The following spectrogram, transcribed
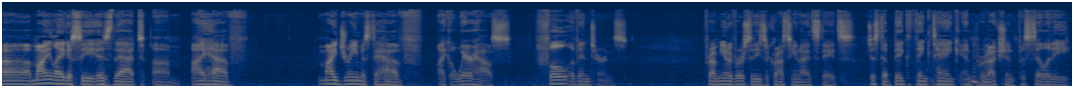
uh, my legacy is that um, I have. My dream is to have like a warehouse full of interns from universities across the United States. Just a big think tank and production facility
